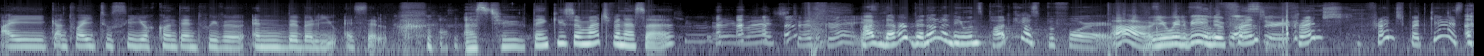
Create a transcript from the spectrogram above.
I can't wait to see your content with uh, NWSL. Us too. Thank you so much, Vanessa very much. It was great. I've never been on anyone's podcast before. Oh, you will be so in the French French French podcast.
